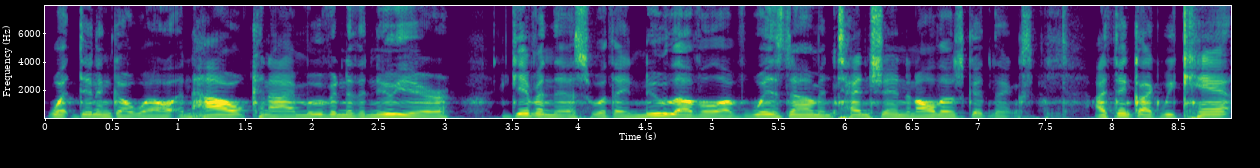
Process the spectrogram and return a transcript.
what didn't go well, and how can I move into the new year given this with a new level of wisdom, intention, and all those good things. I think like we can't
